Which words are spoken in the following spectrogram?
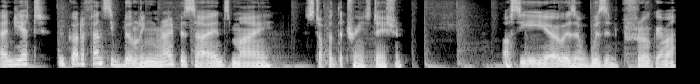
and yet we've got a fancy building right beside my stop at the train station. Our CEO is a wizard programmer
